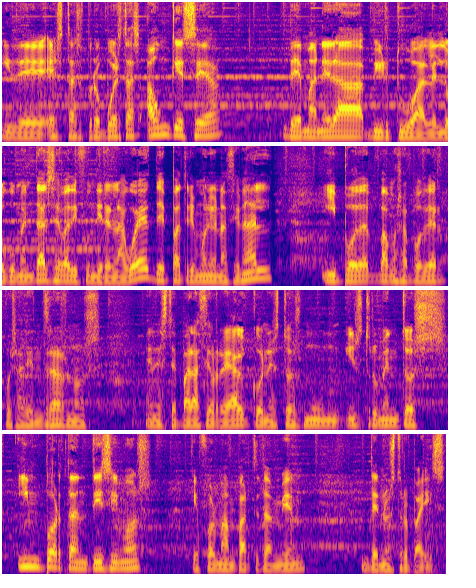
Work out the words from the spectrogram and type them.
y de estas propuestas, aunque sea de manera virtual. El documental se va a difundir en la web de Patrimonio Nacional y vamos a poder pues adentrarnos en este Palacio Real con estos instrumentos importantísimos que forman parte también de nuestro país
